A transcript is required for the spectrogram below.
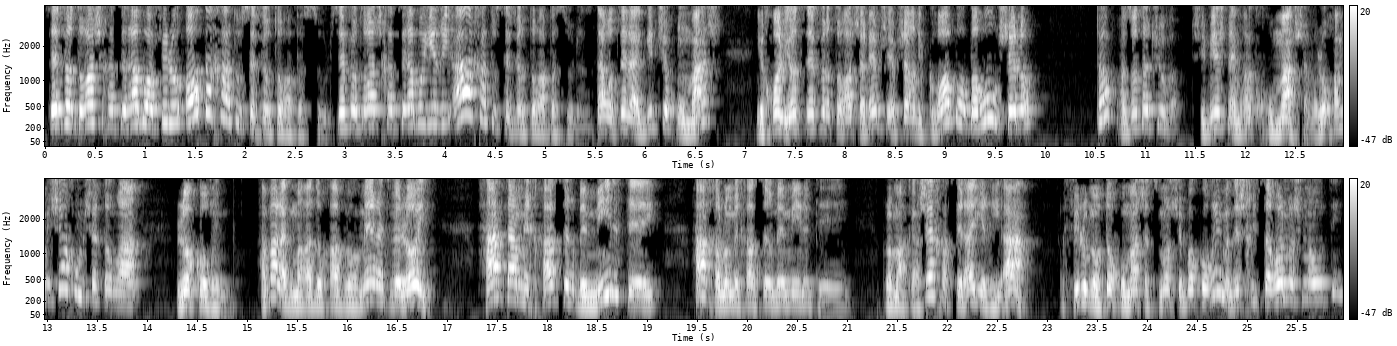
ספר תורה שחסרה בו אפילו אות אחת הוא ספר תורה פסול. ספר תורה שחסרה בו יריעה אחת הוא ספר תורה פסול. אז אתה רוצה להגיד שחומש יכול להיות ספר תורה שלם שאפשר לקרוא בו? ברור שלא. טוב, אז זאת התשובה. שאם יש להם רק חומש, אבל לא חמישה חומשי תורה, לא קוראים בו. אבל הגמרא דוחה ואומרת, ולא היא. הטה מחסר במילתי, הכה לא מחסר במילתי. כלומר, כאשר חסרה יריעה, אפילו מאותו חומש עצמו שבו קוראים, אז יש חיסרון משמעותי.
